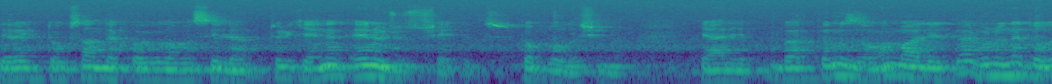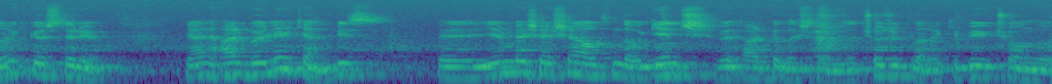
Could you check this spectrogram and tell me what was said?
gerek 90 dakika uygulamasıyla Türkiye'nin en ucuz şehridir toplu ulaşımı. Yani baktığımız zaman maliyetler bunu net olarak gösteriyor. Yani hal böyleyken biz e, 25 yaşın altında o genç ve arkadaşlarımıza, çocuklara ki büyük çoğunluğu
